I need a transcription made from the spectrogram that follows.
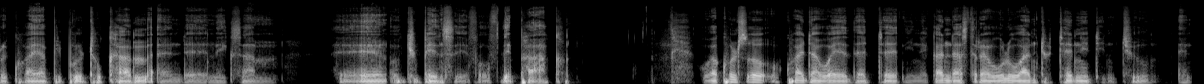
require people to come and uh, make some uh, occupancy of the park. We are also quite aware that uh, in Mekandastria we want to turn it into an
